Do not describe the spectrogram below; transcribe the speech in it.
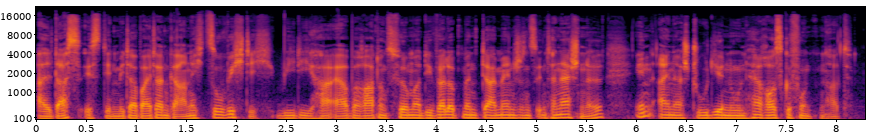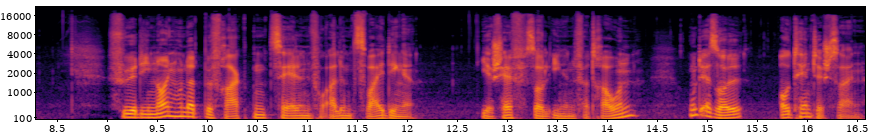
All das ist den Mitarbeitern gar nicht so wichtig, wie die HR-Beratungsfirma Development Dimensions International in einer Studie nun herausgefunden hat. Für die 900 Befragten zählen vor allem zwei Dinge. Ihr Chef soll ihnen vertrauen und er soll authentisch sein.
